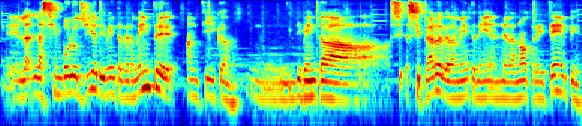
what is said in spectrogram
eh, la, la, simbologia diventa veramente antica, mh, mm, diventa, si, si, perde veramente nei, nella notte dei tempi.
